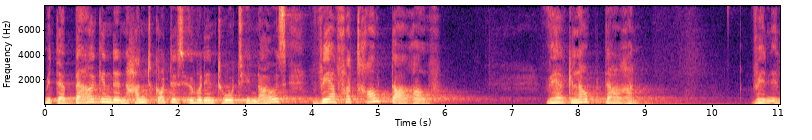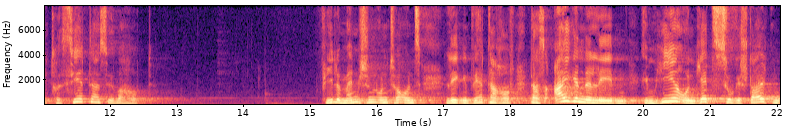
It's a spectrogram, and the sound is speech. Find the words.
mit der bergenden Hand Gottes über den Tod hinaus, wer vertraut darauf? Wer glaubt daran? Wen interessiert das überhaupt? Viele Menschen unter uns legen Wert darauf, das eigene Leben im Hier und Jetzt zu gestalten,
